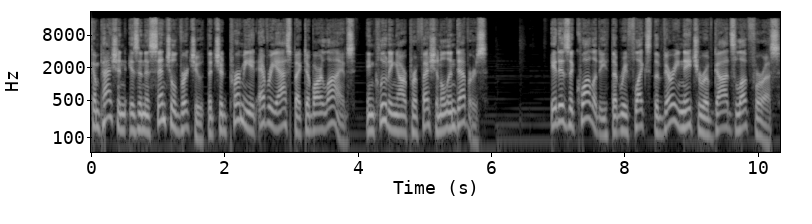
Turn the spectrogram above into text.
Compassion is an essential virtue that should permeate every aspect of our lives, including our professional endeavors. It is a quality that reflects the very nature of God's love for us.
